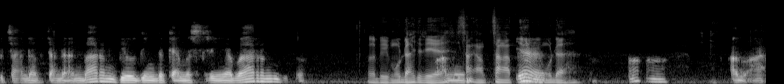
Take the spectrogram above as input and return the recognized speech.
bercanda-bercandaan bareng building the chemistry-nya bareng gitu lebih mudah jadi ya Amin. sangat sangat ya. lebih mudah uh -uh.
